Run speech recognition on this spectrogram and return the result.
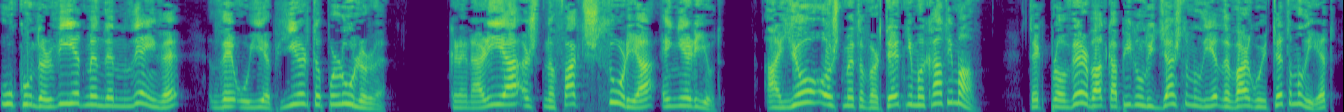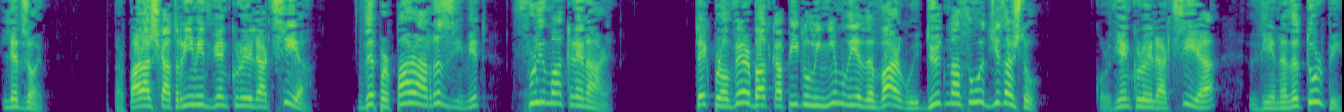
u kundërvihet mendjemëdhenjve dhe u jep hir të përulurve. Krenaria është në fakt shthurja e njeriut. Ajo është me të vërtetë një mëkat i madh. Tek Proverbat kapitulli 16 dhe vargu i 18 lexojmë: Përpara shkatërrimit vjen kryelartësia dhe përpara rrëzimit fryma krenare. Tek Proverbat kapitulli 11 dhe vargu i 2 na thuhet gjithashtu: Kur vjen kryelartësia, vjen edhe turpi,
